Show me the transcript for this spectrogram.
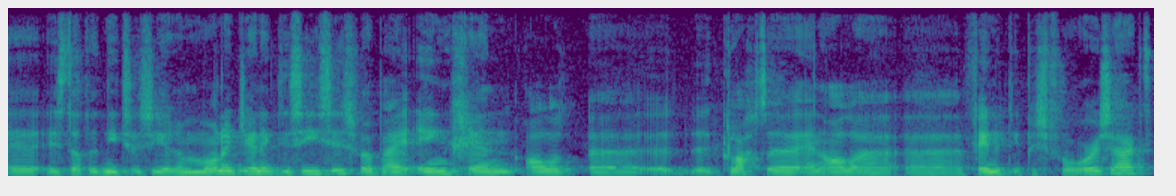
uh, is dat het niet zozeer een monogenic disease is, waarbij één gen alle klachten en alle uh, fenotypes veroorzaakt,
